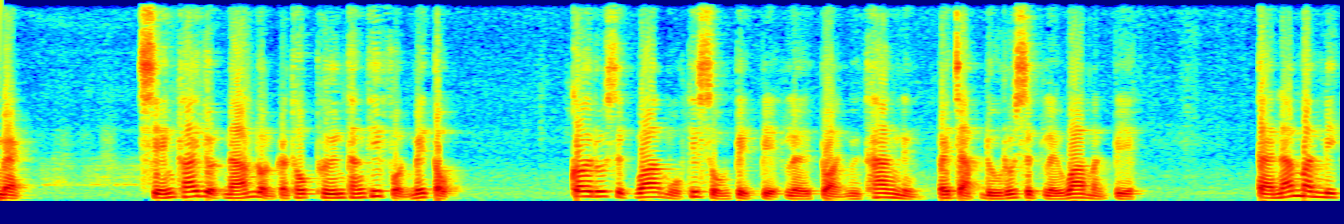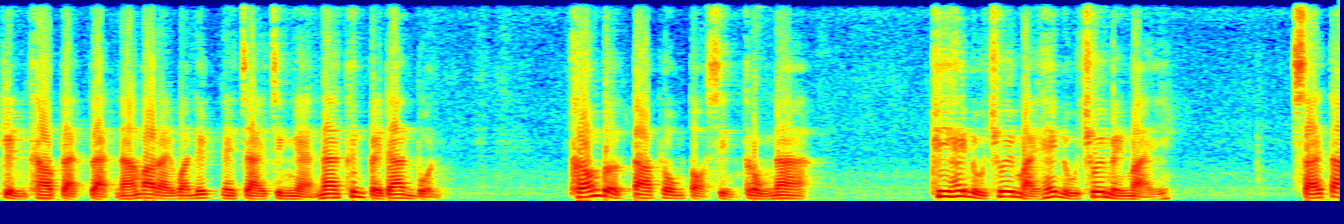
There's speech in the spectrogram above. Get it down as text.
แม็กเสียงคล้ายหยดน้ำหล่นกระทบพื้นทั้งที่ฝนไม่ตกก้อยรู้สึกว่าหมวกที่สวมเปียกๆเลยปล่อยมือข้างหนึ่ง ไปจับดูรู้สึกเลยว่ามันเปียก แต่น้ำมันมีกลิ่นคาวแปลกๆน้ำอะไรวะนึกในใจจึงแหงนหน้าขึ้นไปด้านบน พร้อมเบิกตาโพลงต่อสิ่งตรงหน้า พี่ให้หนูช่วยไหมให้หนูช่วยไหมไหมสายตา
